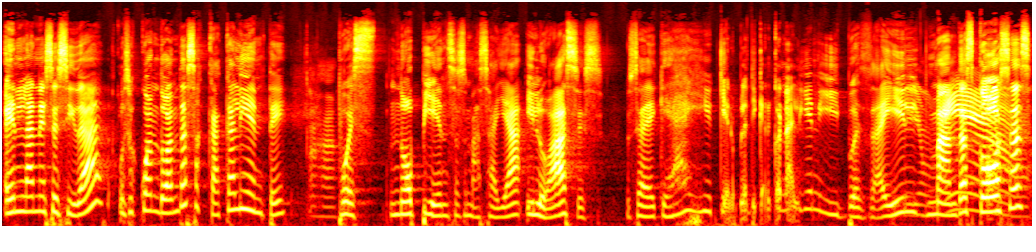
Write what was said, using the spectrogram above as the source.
en la necesidad, o sea, cuando andas acá caliente, Ajá. pues no piensas más allá y lo haces. O sea, de que, ay, yo quiero platicar con alguien y pues ahí Dios mandas mío. cosas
